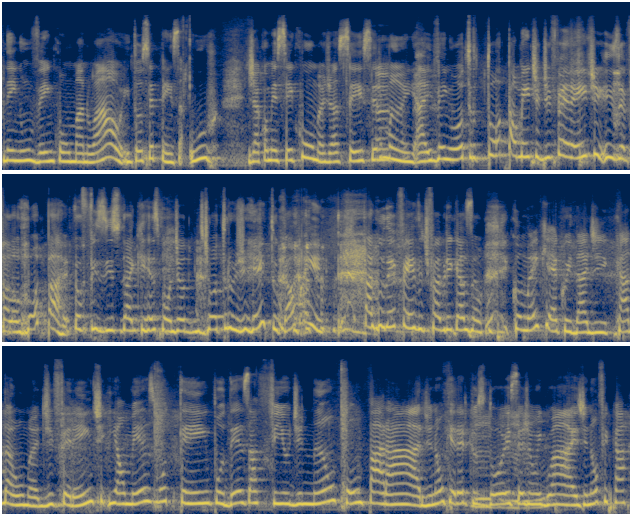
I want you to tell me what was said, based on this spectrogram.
nenhum vem com o um manual, então você pensa, uh, já comecei com uma, já sei ser mãe. Aí vem outro totalmente diferente e você fala, opa, eu fiz isso daqui, respondi de outro jeito, calma aí. Tá com defeito de fabricação. Como é que é cuidar de cada uma diferente e ao mesmo tempo o desafio de não comparar, de não querer que os dois uhum. sejam iguais, de não ficar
